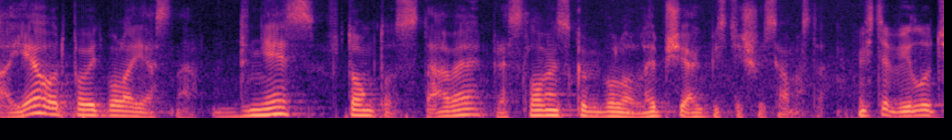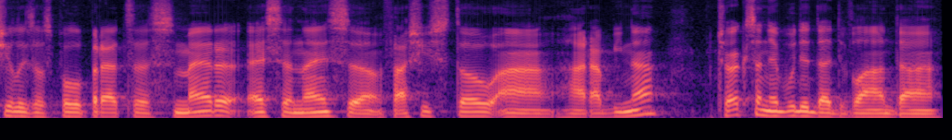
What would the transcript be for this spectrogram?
A jeho odpoveď bola jasná. Dnes v tomto stave pre Slovensko by bolo lepšie, ak by ste šli samostatne. Vy ste vylúčili zo spolupráce Smer, SNS, fašistov a Harabina. Čo ak sa nebude dať vláda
